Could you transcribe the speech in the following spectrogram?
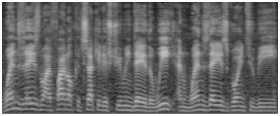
Wednesday is my final consecutive streaming day of the week, and Wednesday is going to be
